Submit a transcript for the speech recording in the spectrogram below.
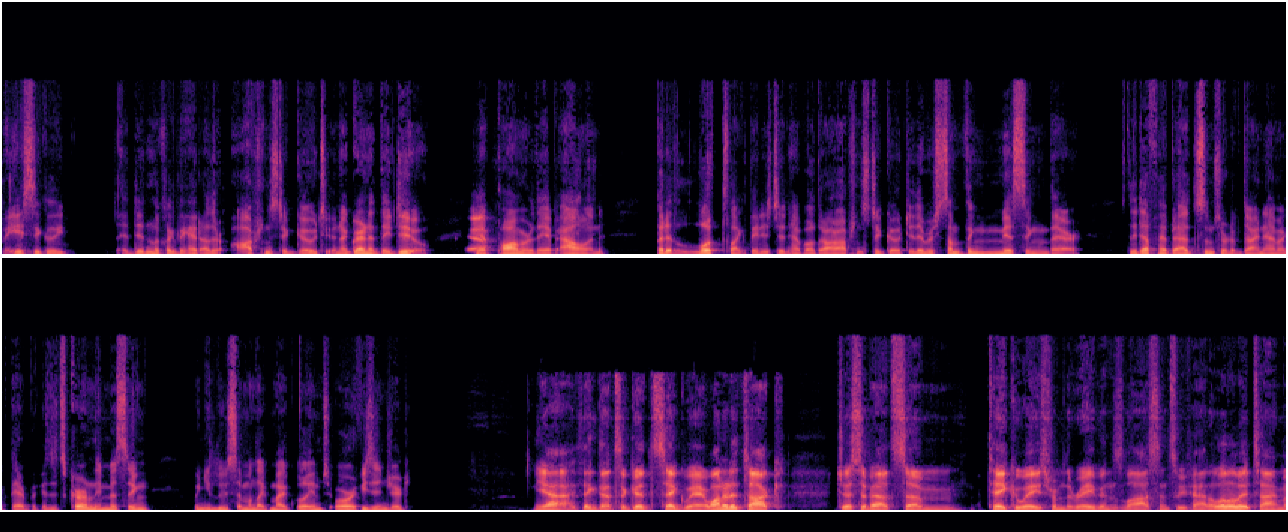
basically it didn't look like they had other options to go to. And now, granted, they do. Yeah. They have Palmer, they have Allen, but it looked like they just didn't have other options to go to. There was something missing there. So they definitely have to add some sort of dynamic there because it's currently missing when you lose someone like Mike Williams or if he's injured. Yeah, I think that's a good segue. I wanted to talk just about some takeaways from the Ravens loss since we've had a little bit of time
